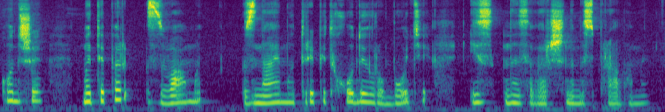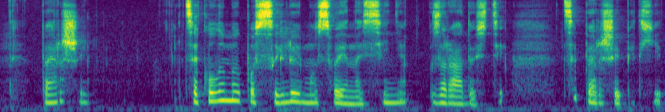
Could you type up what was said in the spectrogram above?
Отже, ми тепер з вами знаємо три підходи у роботі із незавершеними справами. Перший це коли ми посилюємо своє насіння з радості. Це перший підхід.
